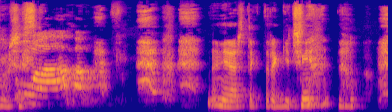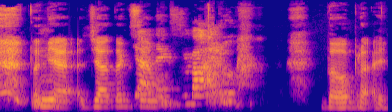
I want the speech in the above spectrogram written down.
Boże, Wow! no nie aż tak tragicznie, to, to nie, dziadek zemdlał. Dziadek zmarł. Dobra, ej.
